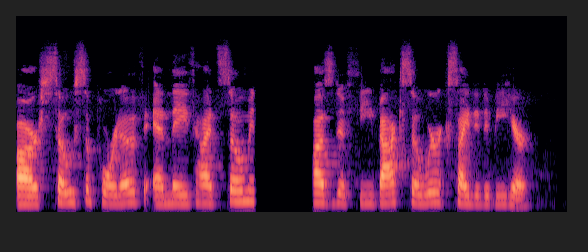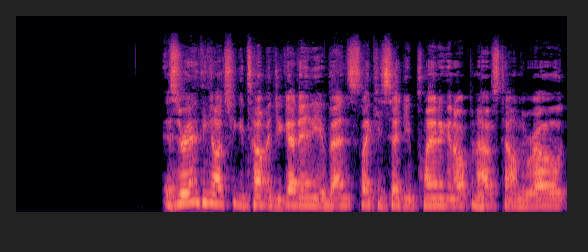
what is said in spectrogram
are so supportive and they've had so many positive feedback. So we're excited to be here. Is there anything else you can tell me? Do you got any events? Like you said, you're planning an open house down the road.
